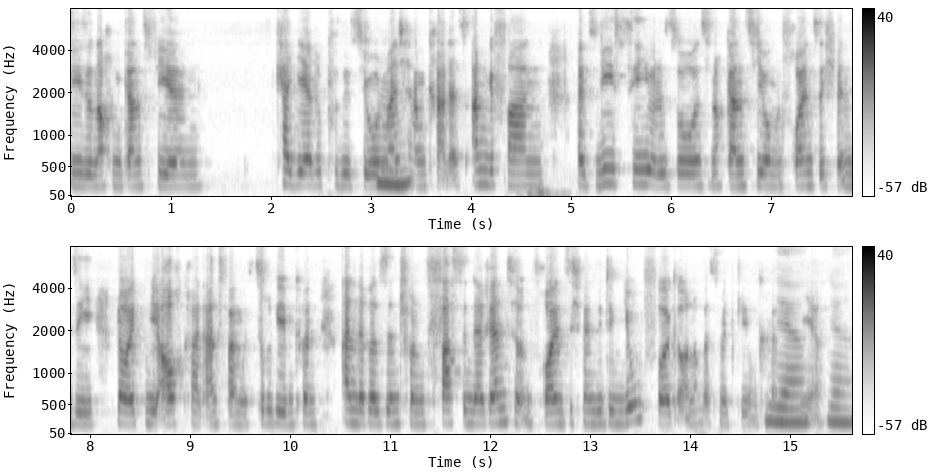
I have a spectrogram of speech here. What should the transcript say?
die sind auch in ganz vielen Karrierepositionen. Mhm. Manche haben gerade erst angefangen als VC oder so und sind noch ganz jung und freuen sich, wenn sie Leuten, die auch gerade anfangen, was zurückgeben können. Andere sind schon fast in der Rente und freuen sich, wenn sie dem Jungvolk auch noch was mitgeben können. Ja, ja. ja.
